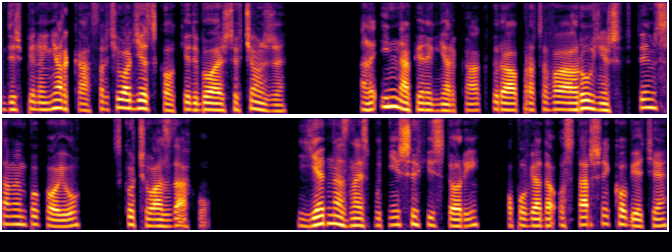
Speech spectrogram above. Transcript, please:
gdyż pielęgniarka straciła dziecko, kiedy była jeszcze w ciąży. Ale inna pielęgniarka, która pracowała również w tym samym pokoju, skoczyła z dachu. Jedna z najsmutniejszych historii opowiada o starszej kobiecie,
